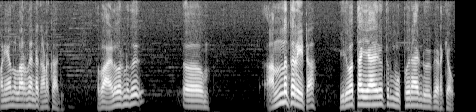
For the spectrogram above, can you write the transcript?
പണിയാന്നുള്ളതായിരുന്നു എന്റെ കണക്കാദ്യം. അപ്പോൾ അയാൾ പറഞ്ഞത് അന്നത്തെ റേറ്റാ ഇരുപത്തയ്യായിരത്തിന് മുപ്പതിനായിരം രൂപയ്ക്ക് ഇടയ്ക്കാവും.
